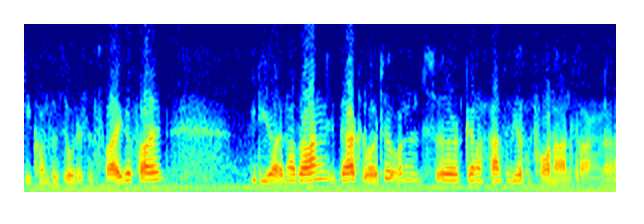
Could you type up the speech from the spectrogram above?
die Konzession ist jetzt freigefallen, wie die ja immer sagen, die Bergleute, und äh, gerne das Ganze wieder von vorne anfangen. Ne?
